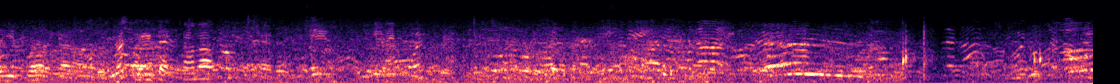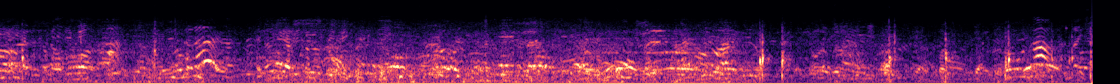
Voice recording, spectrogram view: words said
do you call it? Timeout? You get any points? 82.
